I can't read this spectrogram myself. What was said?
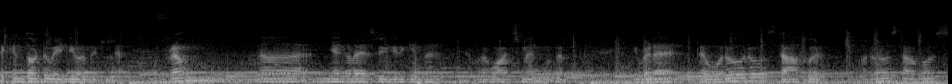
സെക്കൻഡ് തോട്ട് വേണ്ടി വന്നിട്ടില്ല. ഫ്രം ഞങ്ങളെ സ്വീകരിക്കുന്ന വാച്ച്മാൻ മുതൽ ഇവിടെ സ്റ്റാഫുകൾ. ഓരോ സ്റ്റാഫേഴ്സ്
